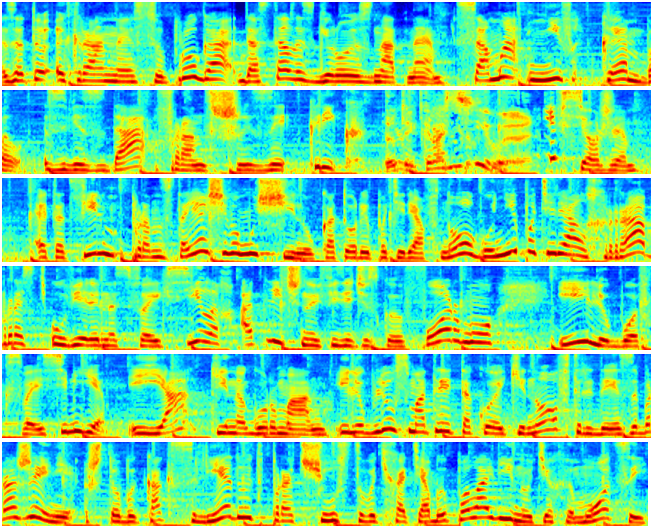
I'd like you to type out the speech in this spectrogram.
Зато экранная супруга досталась герою знатная. Сама Ниф Кэмпбелл, звезда франшизы «Крик». Да ты красивая. И все же, этот фильм про настоящего мужчину, который, потеряв ногу, не потерял храбрость, уверенность в своих силах, отличную физическую форму и любовь к своей семье. И я киногурман. И люблю смотреть такое кино в 3D-изображении, чтобы как следует прочувствовать хотя бы половину тех эмоций,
